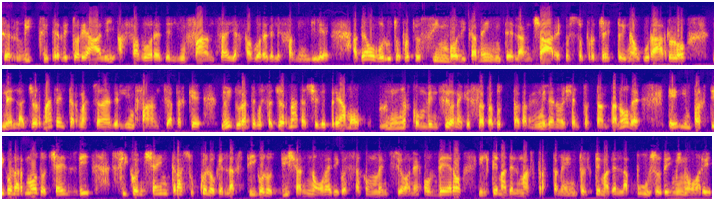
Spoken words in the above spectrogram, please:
servizi territoriali a favore dell'infanzia e a favore delle famiglie. Abbiamo voluto proprio simbolicamente lanciare questo progetto, inaugurarlo nella giornata internazionale dell'infanzia, perché noi durante questa giornata celebriamo una convenzione che è stata adottata nel 1989 e in particolar modo CESVI si concentra su quello che è l'articolo 19 di questa convenzione, ovvero ovvero il tema del maltrattamento, il tema dell'abuso dei minori.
